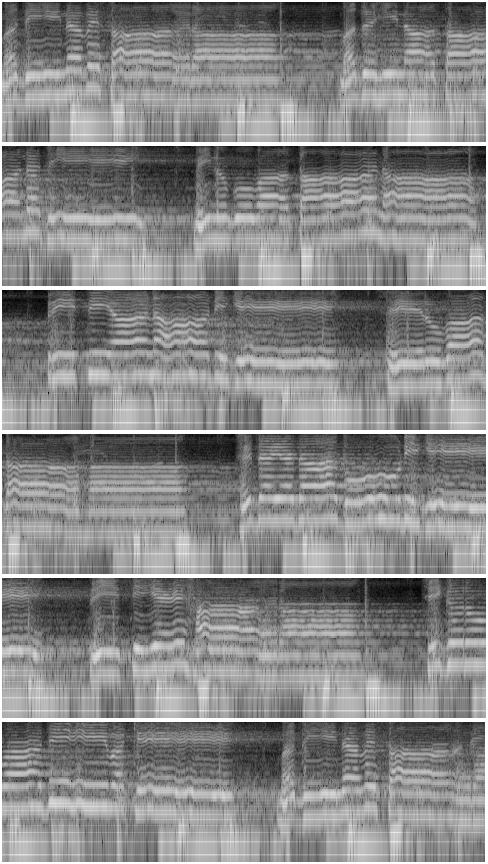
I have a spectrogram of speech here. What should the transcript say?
ಮದೀನವೇ ಸಾರ ಮದಹಿನ ತಾಲದಿ ಮಿನುಗುವ ತಾನ ಪ್ರೀತಿಯ ನಾಡಿಗೆ ಸೇರುವ ದಾಹ ಹೃದಯದ ಗೂಡಿಗೆ ಪ್ರೀತಿಯೇ ಹಾರ ಚಿಗುರುವ ದೀವಕ್ಕೆ ಮದೀನವೆ ಸಾರ.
